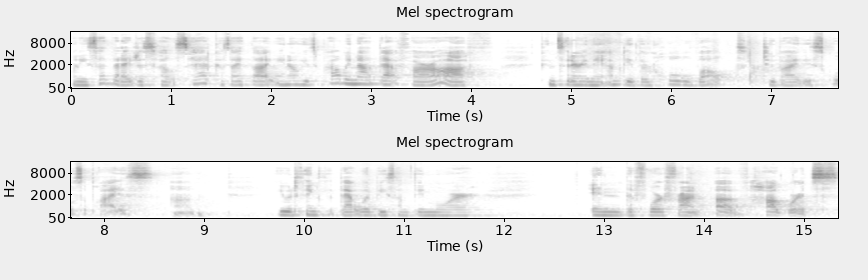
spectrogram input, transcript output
when he said that, I just felt sad because I thought, you know, he's probably not that far off considering they emptied their whole vault to buy these school supplies. Um, you would think that that would be something more in the forefront of Hogwarts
